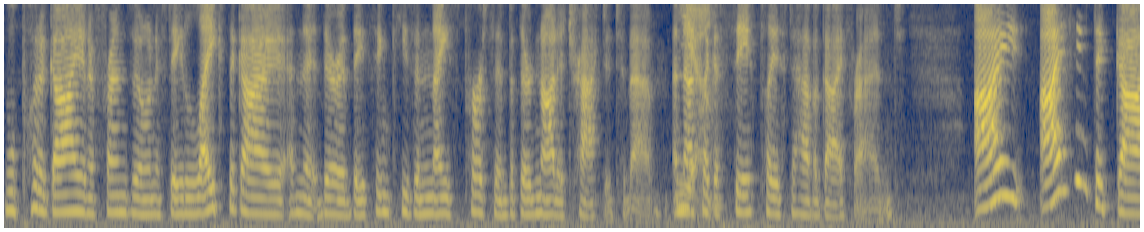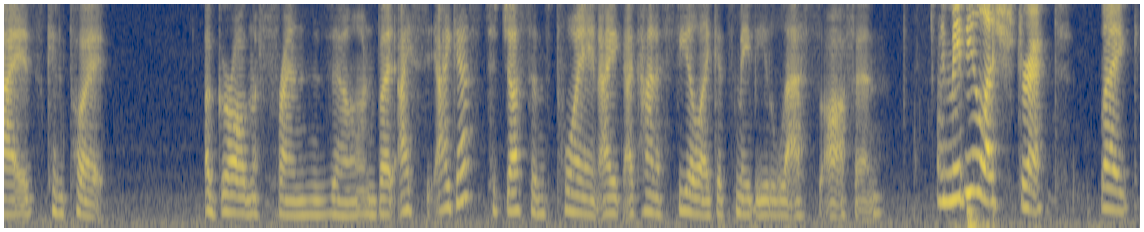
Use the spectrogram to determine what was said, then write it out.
will put a guy in a friend zone if they like the guy and that they're they think he's a nice person, but they're not attracted to them, and that's Yeah. like a safe place to have a guy friend. I I think that guys can put a girl in the friend zone, but I see, I guess to Justin's point, I, I kind of feel like it's maybe less often. And maybe less strict. Like,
